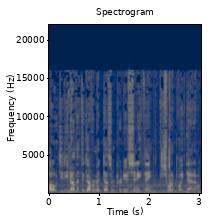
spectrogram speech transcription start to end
Oh, did you know that the government doesn't produce anything? Just want to point that out.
